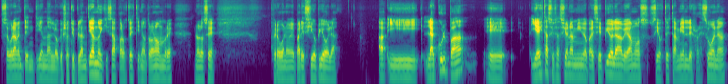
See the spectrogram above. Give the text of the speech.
seguramente entiendan lo que yo estoy planteando y quizás para ustedes tiene otro nombre, no lo sé. Pero bueno, me pareció piola. Ah, y la culpa, eh, y a esta asociación a mí me parece piola, veamos si a ustedes también les resuena,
